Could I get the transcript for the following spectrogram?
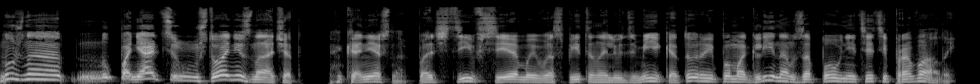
Нужно, ну, понять, что они значат. Конечно, почти все мы воспитаны людьми, которые помогли нам заполнить эти провалы.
